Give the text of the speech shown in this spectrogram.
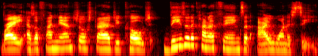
right? As a financial strategy coach, these are the kind of things that I want to see.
